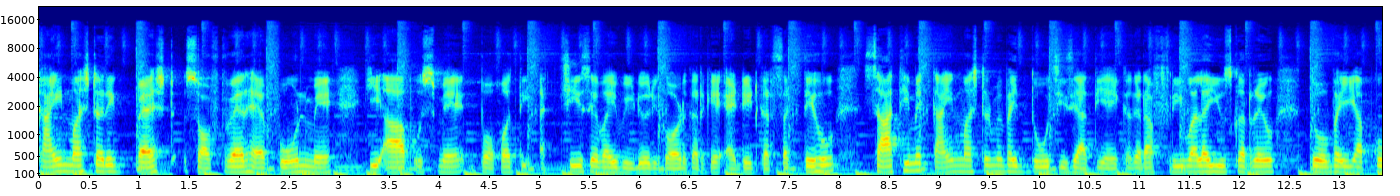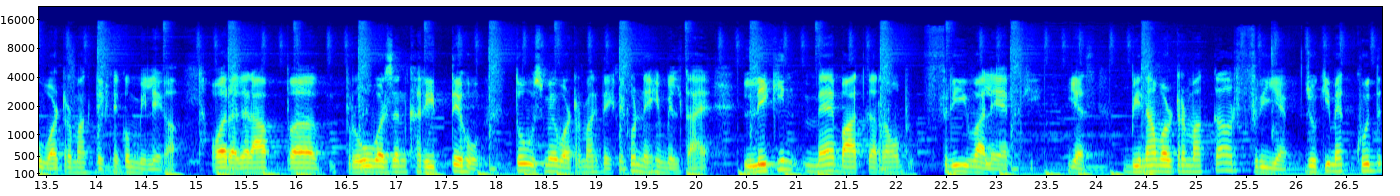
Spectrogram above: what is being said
काइन मास्टर एक बेस्ट सॉफ्टवेयर है फ़ोन में कि आप उसमें बहुत ही अच्छी से भाई वीडियो रिकॉर्ड करके एडिट कर सकते हो। साथ ही में काइन मास्टर में भाई दो चीज़ें आती है। एक, अगर आप फ्री वाला यूज़ कर रहे हो तो भाई आपको वाटर मार्क देखने को मिलेगा। और अगर आप प्रो वर्ज़न ख़रीदते हो तो उसमें वाटर मार्क देखने को नहीं मिलता है। लेकिन मैं बात कर रहा हूँ फ्री वाले ऐप की। यस बिना वाटर मार्क का और फ्री ऐप, जो कि मैं खुद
